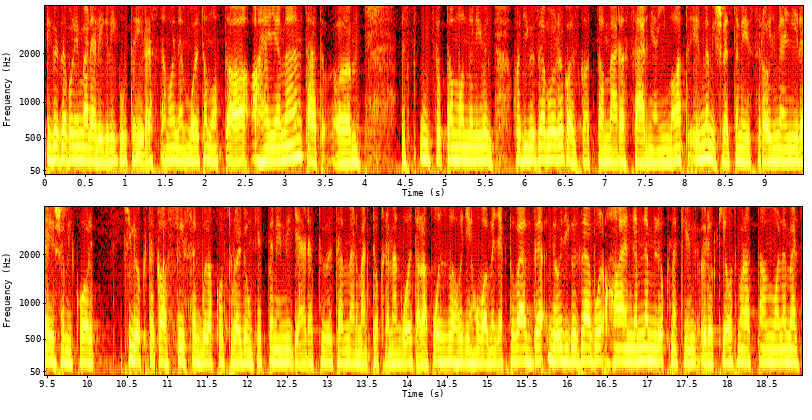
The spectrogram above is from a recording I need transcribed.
Igazából én már elég régóta éreztem, hogy nem voltam ott a, a helyemen, tehát ezt úgy szoktam mondani, hogy, hogy igazából ragazgattam már a szárnyaimat. Én nem is vettem észre, hogy mennyire, és amikor kilöktek a fészekből, akkor tulajdonképpen én így elrepültem, mert már tökre meg volt alapozva, hogy én hova megyek tovább, de, de hogy igazából, ha engem nem löknek, én örökké ott maradtam volna, mert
